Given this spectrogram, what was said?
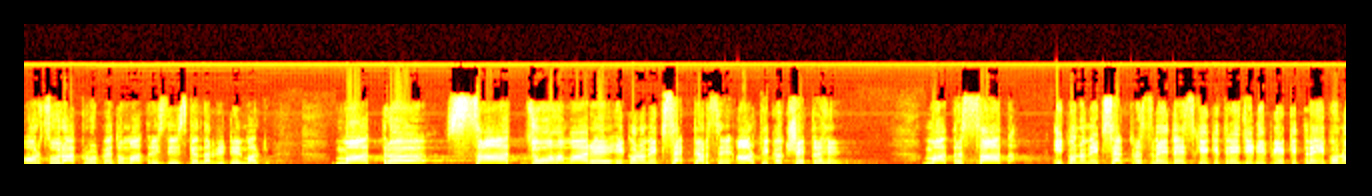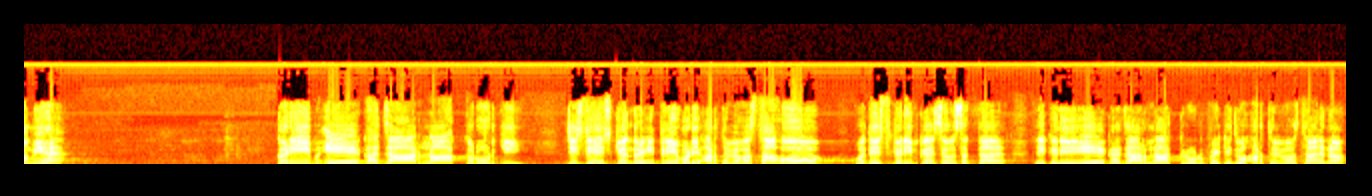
और सोलह करोड़ रुपए तो मात्र इस देश के अंदर, रिटेल मार्केट। मात्र सात जो हमारे इकोनॉमिक सेक्टर्स हैं, आर्थिक क्षेत्र हैं, मात्र सात इकोनॉमिक सेक्टर्स में ही देश की कितनी जीडीपी है, कितने इकोनॉमी है? करीब एक हज़ार लाख करोड़ की, जिस देश के अंदर इतनी बड़ी अर्थव्यवस्था हो वो देश गरीब कैसे हो सकता है? लेकिन ये एक हज़ार लाख करोड़ रुपए की जो अर्थव्यवस्था है ना,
